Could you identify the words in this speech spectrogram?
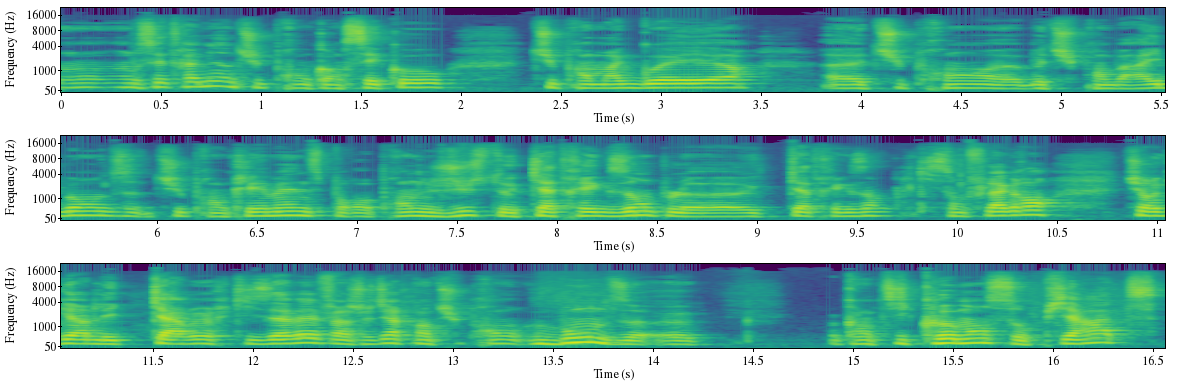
on, on le sait très bien. Tu prends Canseco, tu prends McGuire, euh, tu prends euh, bah, tu prends Barry Bonds, tu prends Clemens pour reprendre juste quatre exemples euh, quatre exemples qui sont flagrants. Tu regardes les carrures qu'ils avaient. Enfin je veux dire quand tu prends Bonds euh, quand il commence aux Pirates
